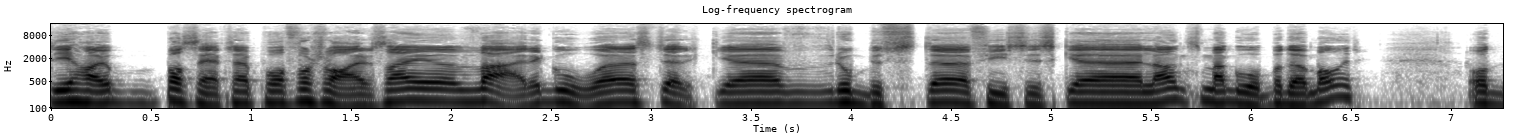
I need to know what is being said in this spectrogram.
de har jo basert seg på å forsvare seg, være gode, styrke, robuste, fysiske lag som er gode på dødballer. Og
